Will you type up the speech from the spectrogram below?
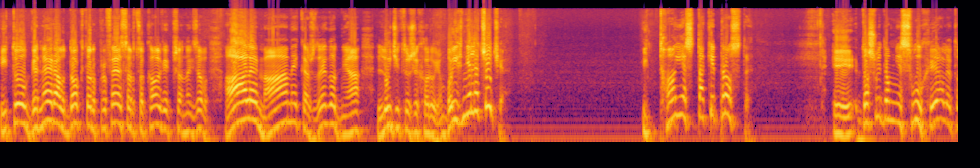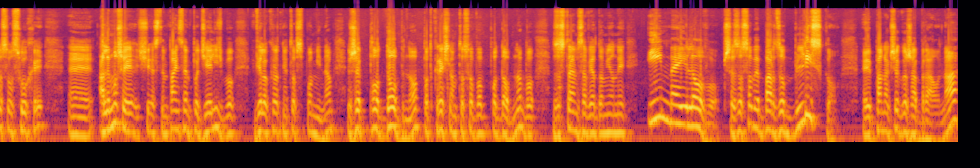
i tu generał, doktor, profesor, cokolwiek przeanalizował, ale mamy każdego dnia ludzi, którzy chorują, bo ich nie leczycie. I to jest takie proste. Y, doszły do mnie słuchy, ale to są słuchy, y, ale muszę się z tym państwem podzielić, bo wielokrotnie to wspominam, że podobno, podkreślam to słowo podobno, bo zostałem zawiadomiony e-mailowo przez osobę bardzo bliską y, pana Grzegorza Brauna,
